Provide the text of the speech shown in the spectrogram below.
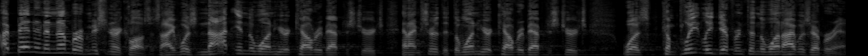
I've been in a number of missionary closets. I was not in the one here at Calvary Baptist Church, and I'm sure that the one here at Calvary Baptist Church was completely different than the one I was ever in.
